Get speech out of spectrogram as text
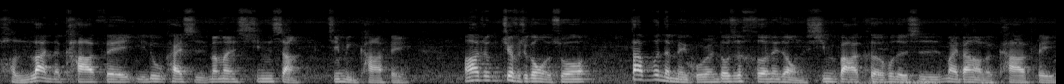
很烂的咖啡一路开始慢慢欣赏精品咖啡？然后就 Jeff 就跟我说，大部分的美国人都是喝那种星巴克或者是麦当劳的咖啡。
